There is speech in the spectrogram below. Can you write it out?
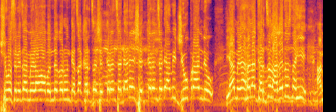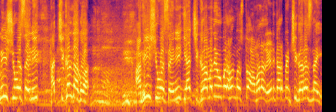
शिवसेनेचा मेळावा बंद करून त्याचा खर्च शेतकऱ्यांसाठी अरे शेतकऱ्यांसाठी आम्ही जीव प्राण देऊ. या मेळाव्याला खर्च लागतच नाही. आम्ही शिवसैनिक हा चिखल दाखवा. आम्ही शिवसैनिक या चिखलामध्ये उभं राहून बसतो. आम्हाला रेड कार्पेटची गरज नाही.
